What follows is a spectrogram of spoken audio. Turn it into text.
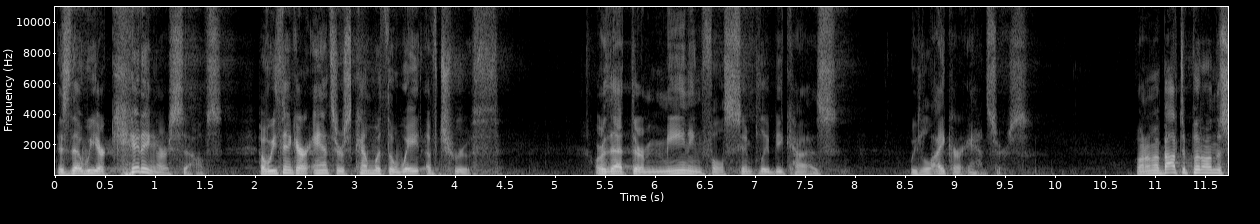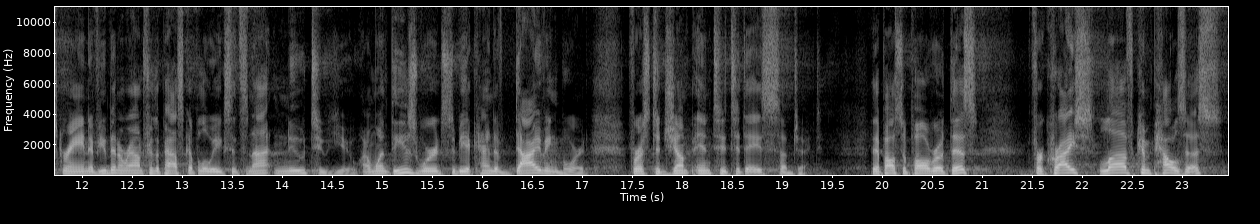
is that we are kidding ourselves if we think our answers come with the weight of truth or that they're meaningful simply because we like our answers. What I'm about to put on the screen, if you've been around for the past couple of weeks, it's not new to you. I want these words to be a kind of diving board for us to jump into today's subject. The Apostle Paul wrote this For Christ's love compels us,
